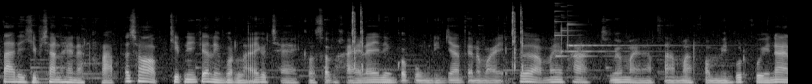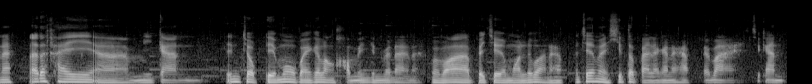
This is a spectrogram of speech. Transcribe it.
ใต้ดีคริปชันให้นะครับ ถ้าชอบคลิปนี้ก็อย่าลืมกดไลค์ กดแชร์ กด subscribe และอย่าลืมกดปุ่มดิ่งแจ้งเตือนเอาไว้ เพื่อไม่พลาดคลิปใหม่ๆนะสามารถคอมเมนต์พูดคุยได้นะ แล้วถ้าใครอ่ามีการเล่นจบเดโมไปก็ลองคอมเมนต์กันไว้ได้นะว่าไปเจอมอนหรือเปล่านะครับแล้วเจอกันใหม่คลิปต่อไปแล้วกันนะครับบ๊ายบายเจอกัน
